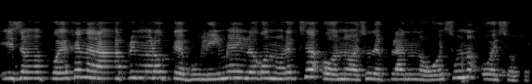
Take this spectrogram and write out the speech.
¿Y se me puede generar primero que bulimia y luego anorexia o no? Eso de plano no, o es uno o es otro.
